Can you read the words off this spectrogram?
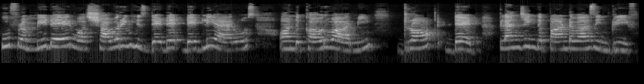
who from mid-air was showering his deadly arrows on the Kaurava army, dropped dead, plunging the Pandavas in grief.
